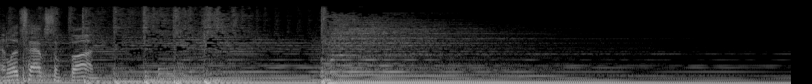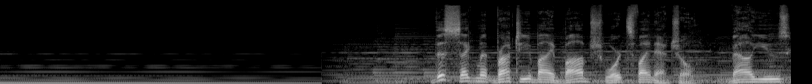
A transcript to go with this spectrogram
and let's have some fun. This segment brought to you by Bob Schwartz Financial. Values,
